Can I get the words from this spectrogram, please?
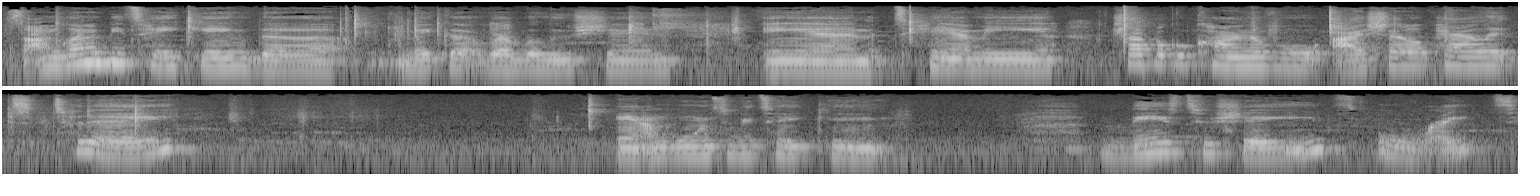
So i'm going to be taking the makeup revolution and Tammi tropical carnival eyeshadow palette today. And i'm going to be taking these two shades right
